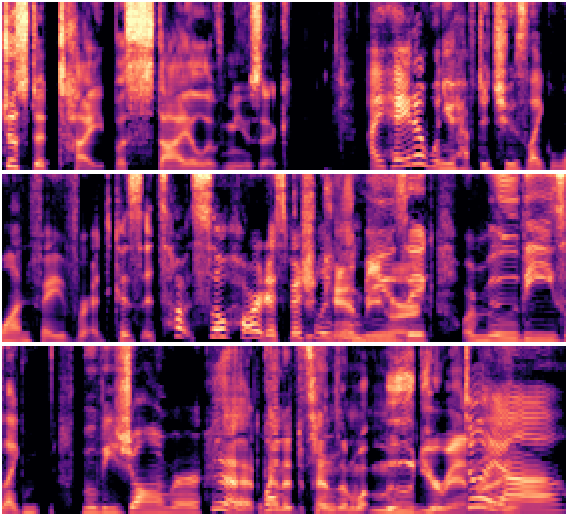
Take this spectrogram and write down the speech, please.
just a type, a style of music. I hate it when you have to choose like one favorite because it's hard, so hard, especially with music or movies, like movie genre. Yeah, it kind of depends your... on what mood you're in, 对 right?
